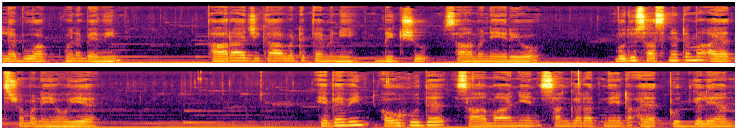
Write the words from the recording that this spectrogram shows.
ලැබුවක් වන බැවින් පරාජිකාවට පැමිණි භික්ෂු සාමණේරයෝ බුදු සස්නටම අයත් ශ්‍රමණයෝය. එබැවින් ඔවුහුද සාමාන්‍යයෙන් සංඝරත්නයට අයත් පුද්ගලයන්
